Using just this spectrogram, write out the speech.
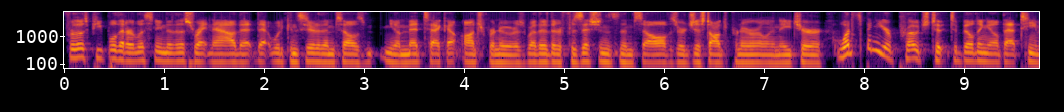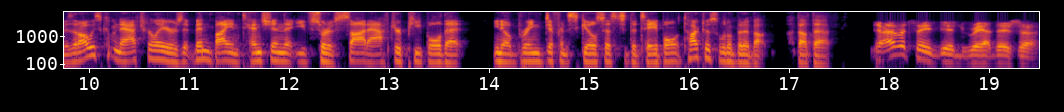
for those people that are listening to this right now that that would consider themselves, you know, medtech entrepreneurs, whether they're physicians themselves or just entrepreneurial in nature, what's been your approach to, to building out that team? Has it always come naturally, or has it been by intention that you've sort of sought after people that you know bring different skill sets to the table? Talk to us a little bit about about that. Yeah, I would say there's a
